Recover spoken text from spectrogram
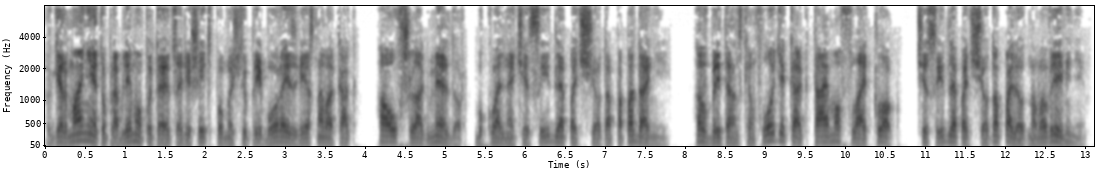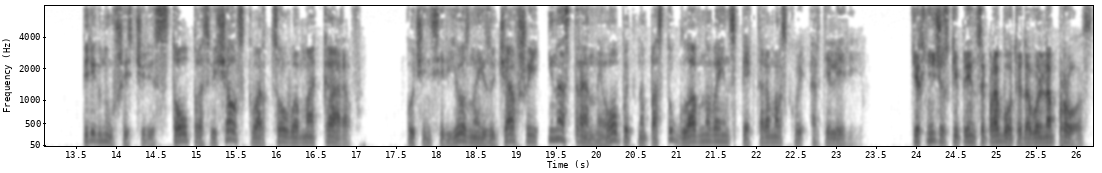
В Германии эту проблему пытаются решить с помощью прибора, известного как Aufschlagmelder, буквально часы для подсчета попаданий, а в британском флоте как Time of Flight Clock, часы для подсчета полетного времени. Перегнувшись через стол, просвещал Скворцова Макаров, очень серьезно изучавший иностранный опыт на посту главного инспектора морской артиллерии. Технический принцип работы довольно прост.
